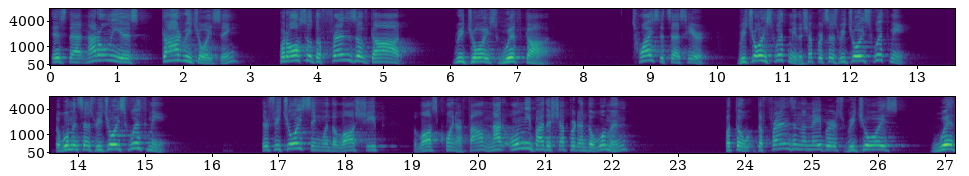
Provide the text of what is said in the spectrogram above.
is that not only is God rejoicing, but also the friends of God rejoice with God. Twice it says here, rejoice with me. The shepherd says, rejoice with me. The woman says, rejoice with me. There's rejoicing when the lost sheep, the lost coin are found, not only by the shepherd and the woman, but the, the friends and the neighbors rejoice with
